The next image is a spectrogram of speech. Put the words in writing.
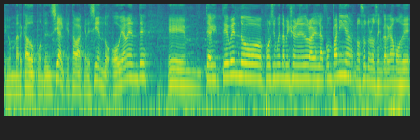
en un mercado potencial que estaba creciendo, obviamente. Eh, te, vendo por 50 millones de dólares la compañía, nosotros nos encargamos de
